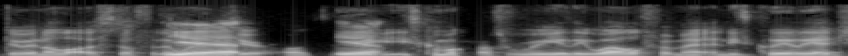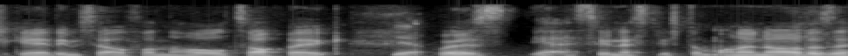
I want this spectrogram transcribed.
doing a lot of stuff for the Yeah, Women's Euros. yeah. He- he's come across really well from it, and he's clearly educated himself on the whole topic. Yeah. Whereas yeah, Souness just don't want to know, does he?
